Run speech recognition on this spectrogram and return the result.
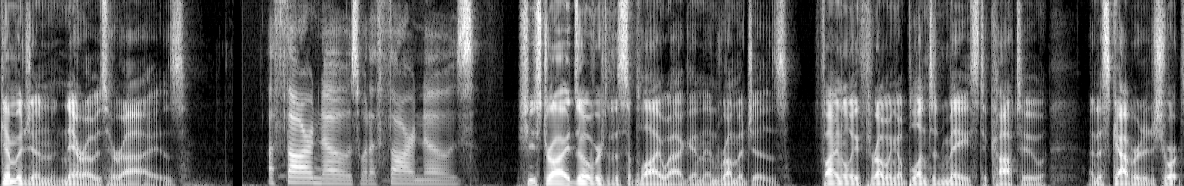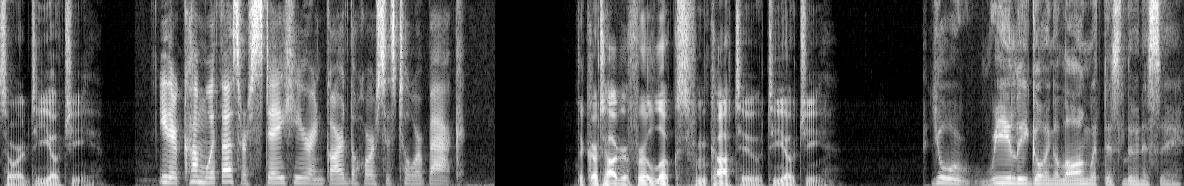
Gemogen narrows her eyes. A Thar knows what a Thar knows. She strides over to the supply wagon and rummages, finally throwing a blunted mace to Katu and a scabbarded short sword to Yochi. Either come with us or stay here and guard the horses till we're back. The cartographer looks from Katu to Yochi. You're really going along with this lunacy.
